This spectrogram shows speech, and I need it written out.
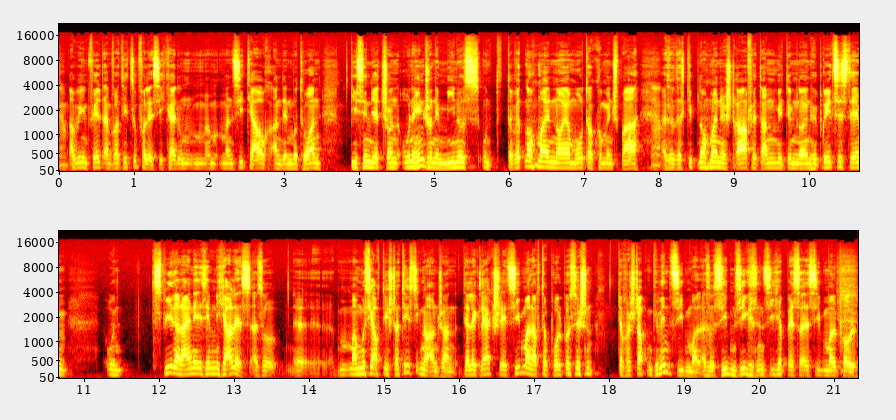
ja. aber ihm fehlt einfach die Zuverlässigkeit und man, sieht ja auch an den Motoren, die sind jetzt schon ohnehin schon im Minus und da wird nochmal ein neuer Motor kommen in Spa. Ja. Also das gibt nochmal eine Strafe dann mit dem neuen Hybridsystem und Speed alleine ist eben nicht alles. Also äh, man muss ja auch die Statistik noch anschauen. Der Leclerc steht siebenmal auf der Pole Position, der Verstappen gewinnt siebenmal. Also sieben Siege sind sicher besser als siebenmal Pole.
